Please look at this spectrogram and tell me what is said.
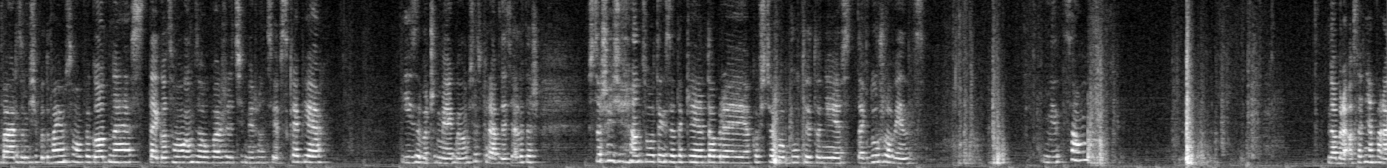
Bardzo mi się podobają, są wygodne z tego, co mogłam zauważyć, mierząc je w sklepie. I zobaczymy, jak będą się sprawdzać. Ale też 160 zł za takie dobre jakościowo buty to nie jest tak dużo, więc... Więc są. Dobra, ostatnia para.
